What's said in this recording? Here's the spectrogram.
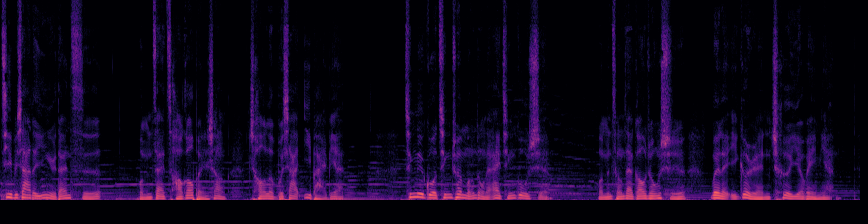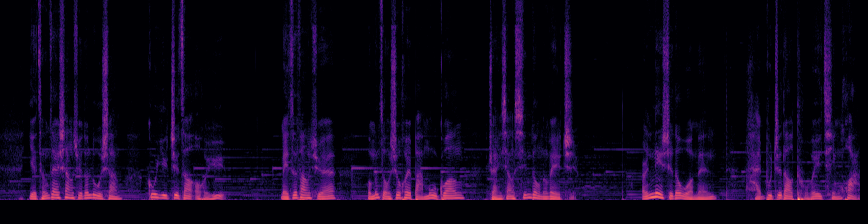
记不下的英语单词，我们在草稿本上抄了不下一百遍。经历过青春懵懂的爱情故事，我们曾在高中时为了一个人彻夜未眠，也曾在上学的路上故意制造偶遇。每次放学，我们总是会把目光转向心动的位置，而那时的我们还不知道土味情话，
